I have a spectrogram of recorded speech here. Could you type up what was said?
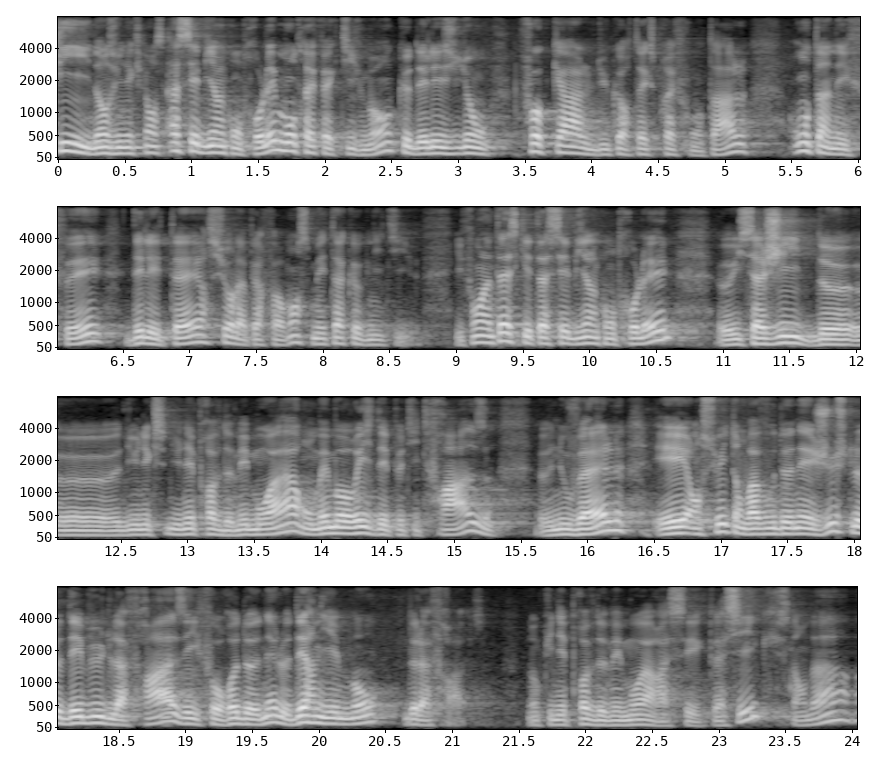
qui, dans une expérience assez bien contrôlée, montre effectivement que des lésions focales du cortex préfrontal ont un effet délétère sur la performance métacognitive. Ils font un test qui est assez bien contrôlé. Euh, il s'agit euh, d'une épreuve de mémoire. On mémorise des petites phrases euh, nouvelles et ensuite on va vous donner juste le début de la phrase et il faut redonner le dernier mot de la phrase. Donc une épreuve de mémoire assez classique, standard.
